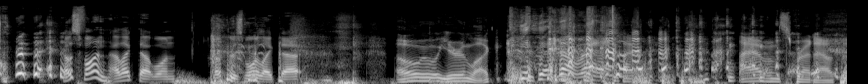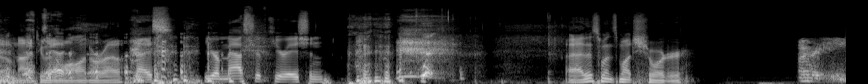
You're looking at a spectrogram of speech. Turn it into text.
That was fun. I like that one. I hope there's more like that. Oh, you're in luck. I, I have them spread out though. I'm not doing them all in a row. Nice. You're a master of curation. Uh, this one's much shorter. All right.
